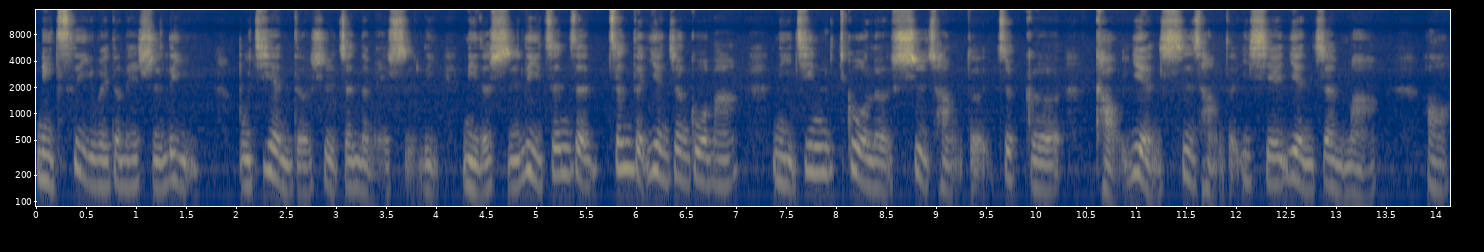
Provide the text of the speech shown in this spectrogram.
你自以为的没实力，不见得是真的没实力。你的实力真正真的验证过吗？你经过了市场的这个考验，市场的一些验证吗？哦，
